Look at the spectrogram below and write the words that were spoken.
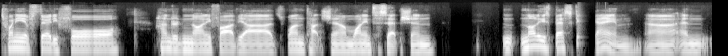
20 of 34, 195 yards, one touchdown, one interception. N- not his best game. Uh, and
